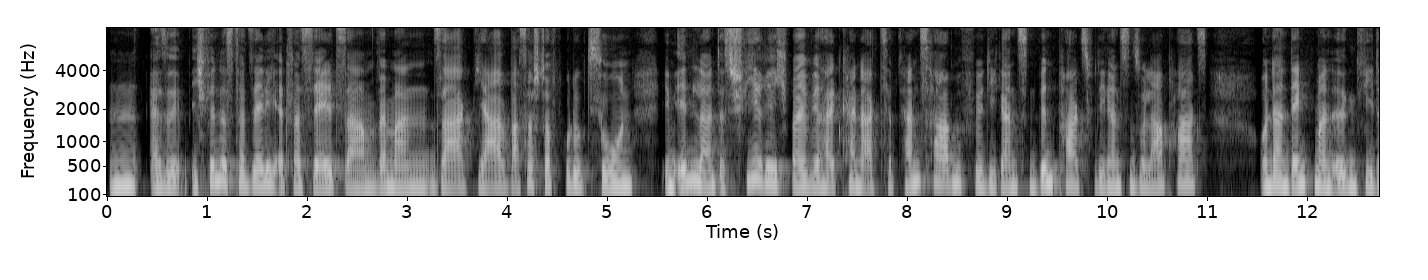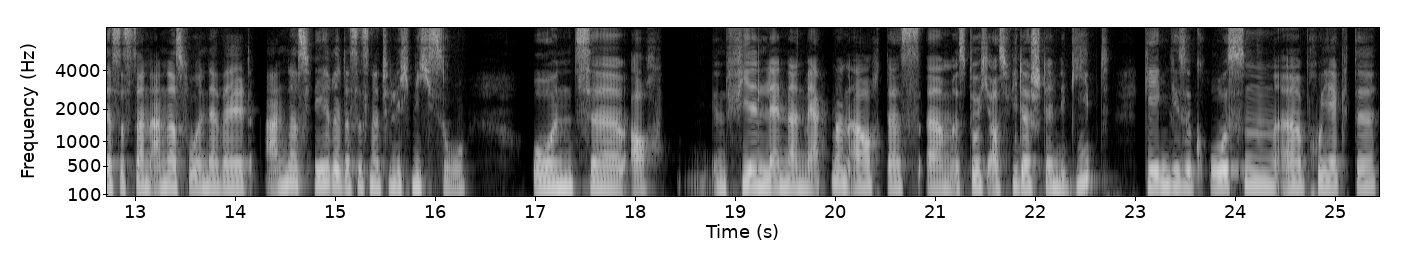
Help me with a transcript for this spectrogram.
Mm, also ich finde es tatsächlich etwas seltsam, wenn man sagt, ja, Wasserstoffproduktion im Inland ist schwierig, weil wir halt keine Akzeptanz haben für die ganzen Windparks, für die ganzen Solarparks. Und dann denkt man irgendwie, dass es dann anderswo in der Welt anders wäre. Das ist natürlich nicht so. Und äh, auch in vielen Ländern merkt man auch, dass ähm, es durchaus Widerstände gibt gegen diese großen äh, Projekte.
